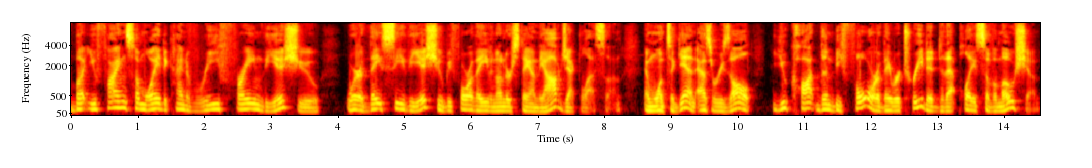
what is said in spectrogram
but you find some way to kind of reframe the issue where they see the issue before they even understand the object lesson. And once again, as a result, you caught them before they retreated to that place of emotion.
